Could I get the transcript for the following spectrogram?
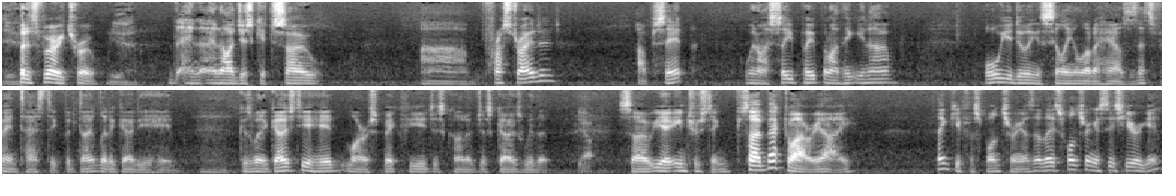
Yeah. But it's very true. Yeah. And, and I just get so um, frustrated, upset when I see people and I think, you know, all you're doing is selling a lot of houses. That's fantastic, but don't let it go to your head. Because when it goes to your head, my respect for you just kind of just goes with it. Yeah. So, yeah, interesting. So, back to REA. Thank you for sponsoring us. Are they sponsoring us this year again?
